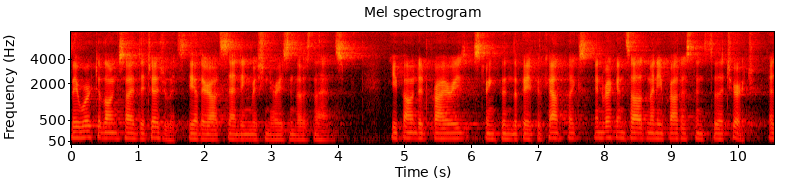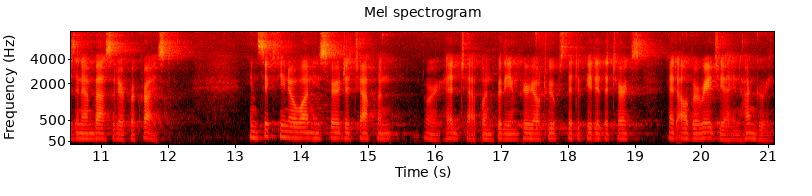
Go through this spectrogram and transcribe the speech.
They worked alongside the Jesuits, the other outstanding missionaries in those lands. He founded friaries, strengthened the faith of Catholics, and reconciled many Protestants to the Church as an ambassador for Christ. In 1601, he served as chaplain or head chaplain for the imperial troops that defeated the Turks at Alba Regia in Hungary.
